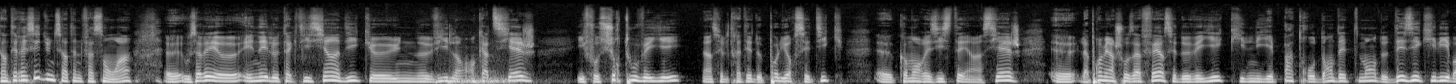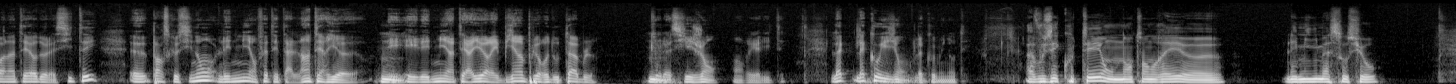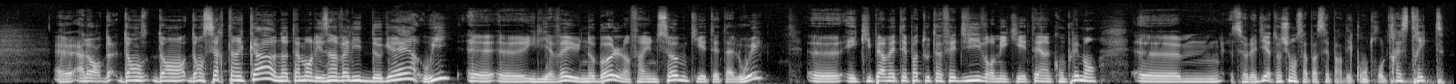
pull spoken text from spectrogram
intéressé d'une certaine façon. hein. Vous savez, Aîné le tacticien dit qu'une ville en cas de siège, il faut surtout veiller. Hein, c'est le traité de Poliorcétique. euh, comment résister à un siège Euh, La première chose à faire, c'est de veiller qu'il n'y ait pas trop d'endettement, de déséquilibre à l'intérieur de la cité, euh, parce que sinon l'ennemi en fait est à l'intérieur Hmm. et, et l'ennemi intérieur est bien plus redoutable que Hmm. l'assiégeant en réalité. La, la cohésion de la communauté. À vous écouter, on entendrait euh, les minima sociaux. Euh, alors, dans, dans, dans certains cas, notamment les invalides de guerre, oui, euh, euh, il y avait une obole, enfin une somme qui était allouée. Euh, et qui permettait pas tout à fait de vivre, mais qui était un complément. Euh, cela dit, attention, ça passait par des contrôles très stricts.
